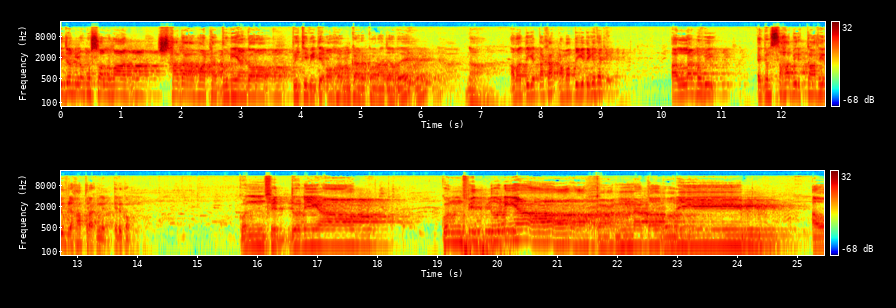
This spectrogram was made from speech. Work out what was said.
এজন্য মুসলমান সাদা মাঠা দুনিয়া গড়, পৃথিবীতে অহংকার করা যাবে না। আমার দিকে তাকান, আমার দিকে দেখে থাকে। আল্লাহ নবী একজন সাহাবীর কাঁধের উপরে হাত রাখলেন, এরকম। কুন দুনিয়া দুনিয়া কান্নাকা গরিব আও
